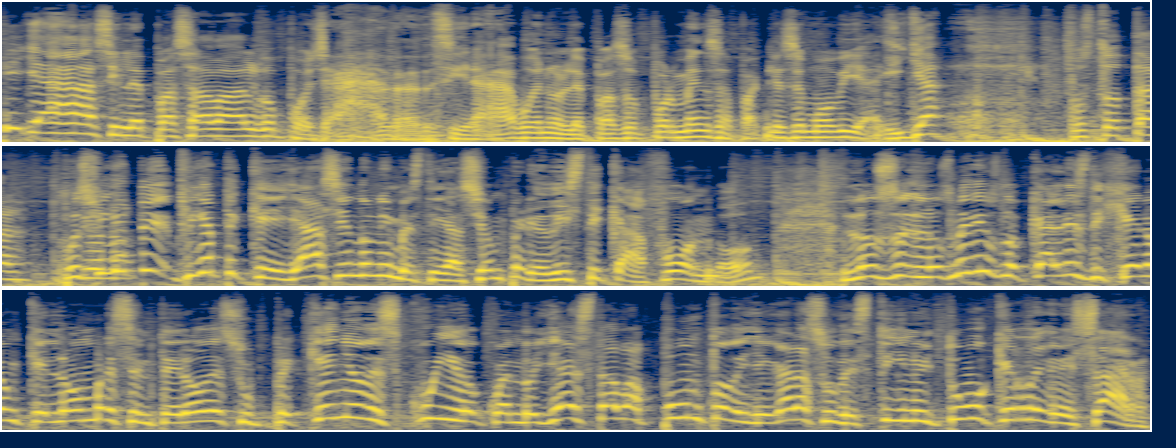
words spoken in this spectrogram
y ya si le pasaba algo, pues ya decir, ah, bueno, le pasó por mensa, ¿para qué se movía? Y ya. Pues total. Pues fíjate, fíjate que ya haciendo una investigación periodística a fondo, los, los medios locales dijeron que el hombre se enteró de su pequeño descuido cuando ya estaba a punto de llegar a su destino y tuvo que regresar.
